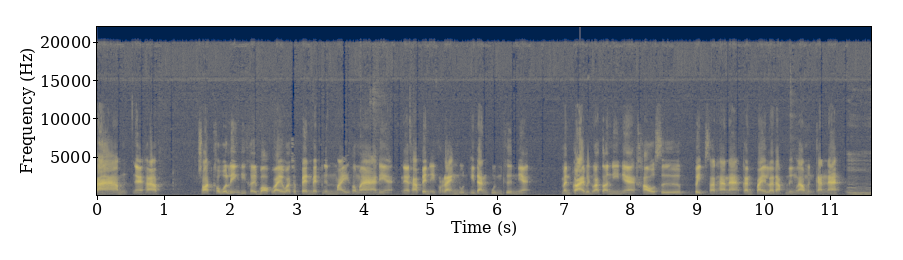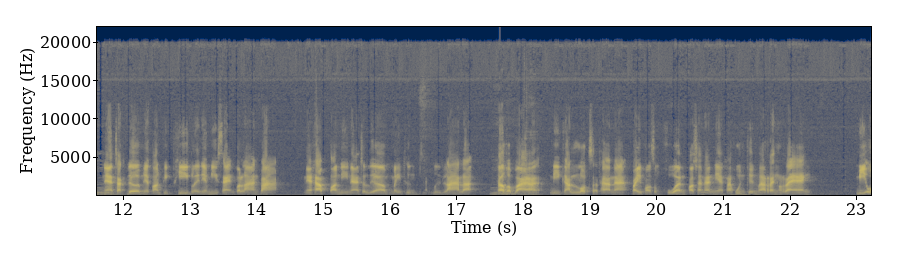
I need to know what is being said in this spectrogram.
สามนะครับช็อต covering ที่เคยบอกไว้ว่าจะเป็นเม็ดเงินใหม่เข้ามาเนี่ยนะครับเป็นอีกแรงหนุนที่ดันหุ้นขึ้นเนี่ยมันกลายเป็นว่าตอนนี้เนี่ยเขาซื้อปิดสถานะกันไประดับหนึ่งแล้วเหมือนกันนะอืมนะจากเดิมเนี่ยตอนพีคๆเลยเนี่ยมีแสนกว่าล้านบาทนะครับตอนนี้น่าจะเหลือไม่ถึงหมื่นล้านละอืมเท่ากับว่ามีการลดสถานะไปพอสมควร เพราะฉะนั้นเนี่ยถ้าหุ้นขึ้นมาแรงๆมีโอ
